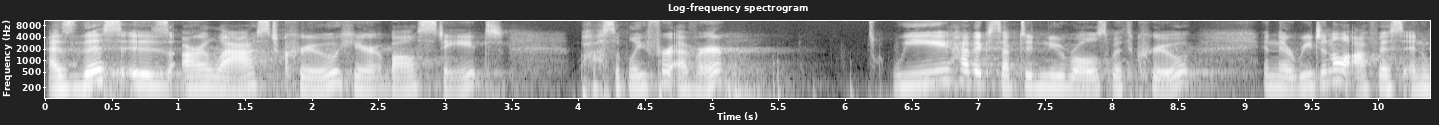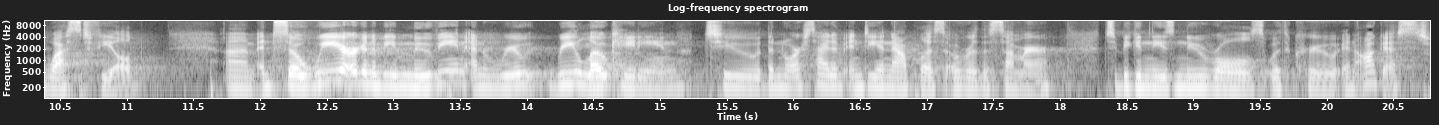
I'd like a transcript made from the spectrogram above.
as this is our last Cru here at Ball State, possibly forever. We have accepted new roles with Cru in their regional office in Westfield. Um, and so we are going to be moving and re- relocating to the north side of Indianapolis over the summer to begin these new roles with Cru in August.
